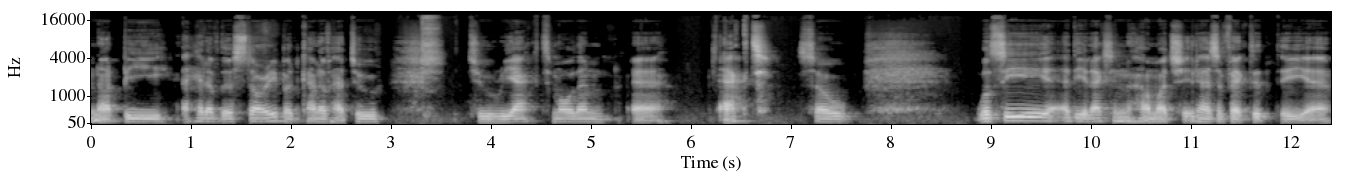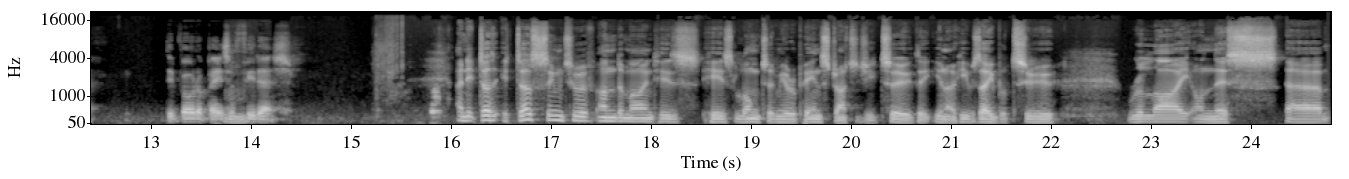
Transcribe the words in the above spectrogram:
not be ahead of the story but kind of had to to react more than uh, act so we'll see at the election how much it has affected the uh, the voter base mm. of Fidesz. And it does it does seem to have undermined his his long term European strategy too. That you know he was able to rely on this uh,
